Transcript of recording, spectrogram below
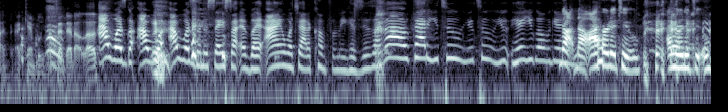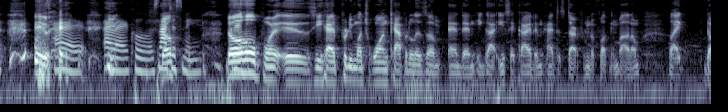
God, I can't believe I said that out loud. I was go- I, wa- I was gonna say something, but I ain't want y'all to come for me because it's like, oh, Patty, you too, you too, you here you go again. No, no, I heard it too. I heard it too. Anyway, All right, all right, cool. It's not No. just me. the whole point is he had pretty much won capitalism, and then he got isekai and had to start from the fucking bottom, like the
